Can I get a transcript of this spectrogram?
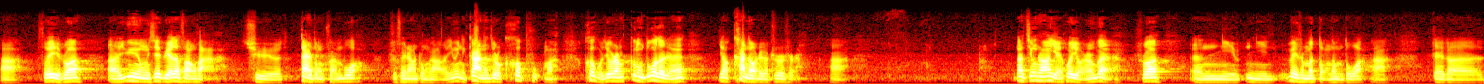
啊，所以说呃，运用一些别的方法。去带动传播是非常重要的，因为你干的就是科普嘛，科普就让更多的人要看到这个知识啊。那经常也会有人问说，嗯，你你为什么懂那么多啊？这个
